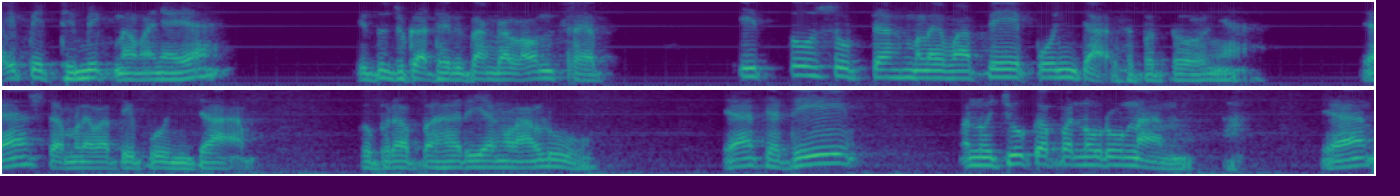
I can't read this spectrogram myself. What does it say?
epidemik namanya ya, itu juga dari tanggal onset, itu sudah melewati puncak sebetulnya. Ya, sudah melewati puncak beberapa hari yang lalu. Ya, jadi menuju ke penurunan. Ya,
